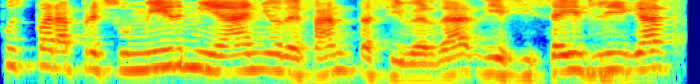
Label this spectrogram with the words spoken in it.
pues para presumir mi año de fantasy, ¿verdad? 16 ligas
